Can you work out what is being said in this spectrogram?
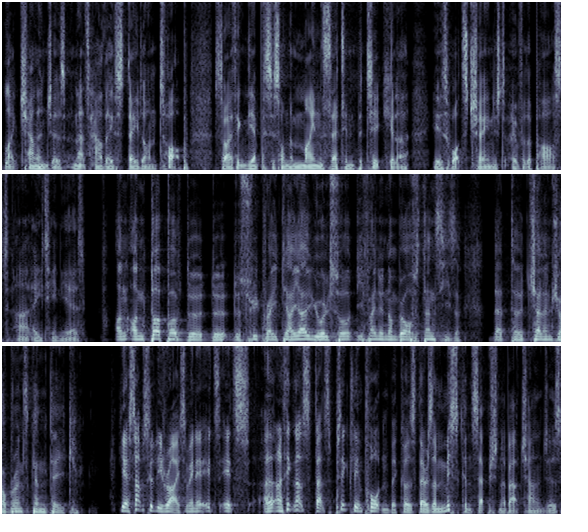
like challengers, and that's how they've stayed on top. So I think the emphasis on the mindset in particular is what's changed over the past uh, 18 years. On, on top of the, the, the, three criteria, you also define a number of stances that uh, challenger brands can take. Yes, absolutely right. I mean, it's it's. Uh, I think that's that's particularly important because there is a misconception about challengers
